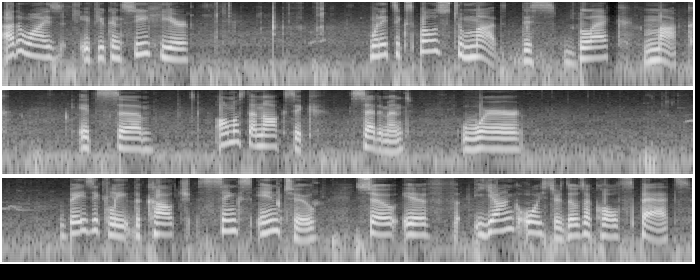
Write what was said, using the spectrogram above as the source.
Otherwise, if you can see here, when it's exposed to mud, this black muck, it's um, almost anoxic sediment where basically the cultch sinks into. So if young oysters, those are called spats,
